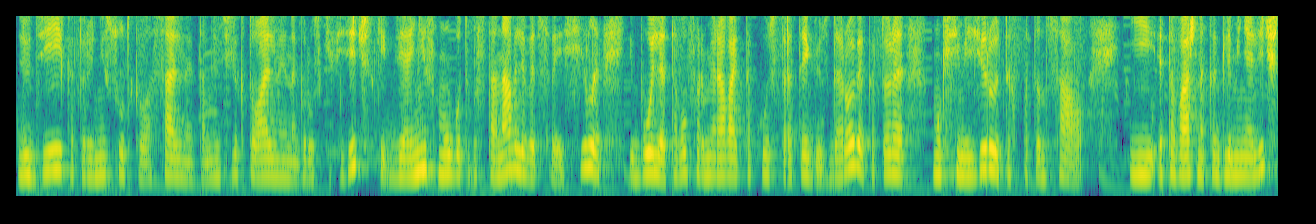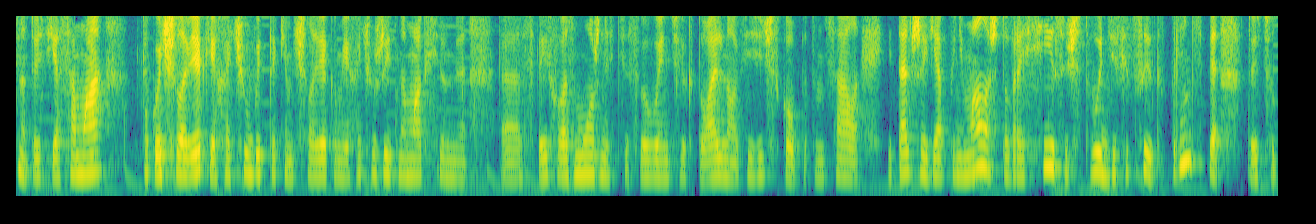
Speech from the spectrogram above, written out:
людей, которые несут колоссальные там, интеллектуальные нагрузки физические, где они смогут восстанавливать свои силы и более того формировать такую стратегию здоровья, которая максимизирует их потенциал. И это важно как для меня лично, то есть я сама такой человек, я хочу быть таким человеком, я хочу жить на максимуме э, своих возможностей, своего интеллектуального, физического потенциала. И также я понимала, что в России существует дефицит, в принципе, то есть вот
